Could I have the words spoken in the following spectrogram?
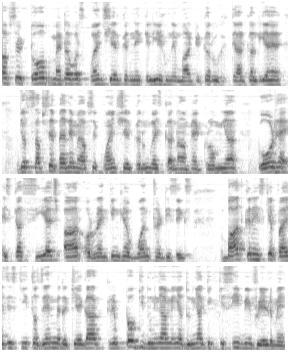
आपसे टॉप मेटावर्स कॉइन शेयर करने के लिए हमने मार्केट का रुख अख्तियार कर लिया है। जो सबसे पहले मैं आपसे कॉइन शेयर करूँगा, इसका नाम है क्रोमिया कोड है, इसका सी एच आर और रैंकिंग है वन थर्टी सिक्स बात करें इसके प्राइजेस की तो जेन में रखिएगा क्रिप्टो की दुनिया में या दुनिया की किसी भी फ़ील्ड में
